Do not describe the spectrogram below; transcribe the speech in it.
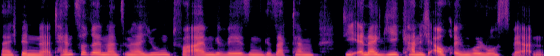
äh, ich bin Tänzerin als in meiner Jugend vor allem gewesen, gesagt haben, die Energie kann ich auch irgendwo loswerden.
